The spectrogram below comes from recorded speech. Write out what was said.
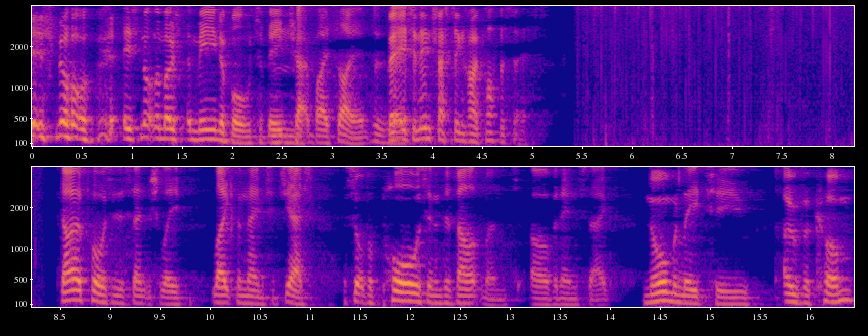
it's not it's not the most amenable to being tracked by science, is Hmm. But it? it's an interesting hypothesis. Diapause is essentially, like the name suggests, a sort of a pause in the development of an insect, normally to overcome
